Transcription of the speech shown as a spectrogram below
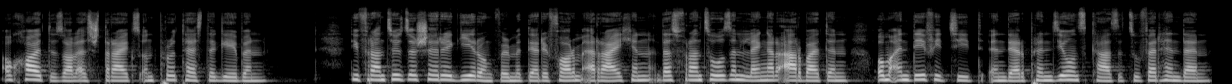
Auch heute soll es Streiks und Proteste geben. Die französische Regierung will mit der Reform erreichen, dass Franzosen länger arbeiten, um ein Defizit in der Pensionskasse zu verhindern.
